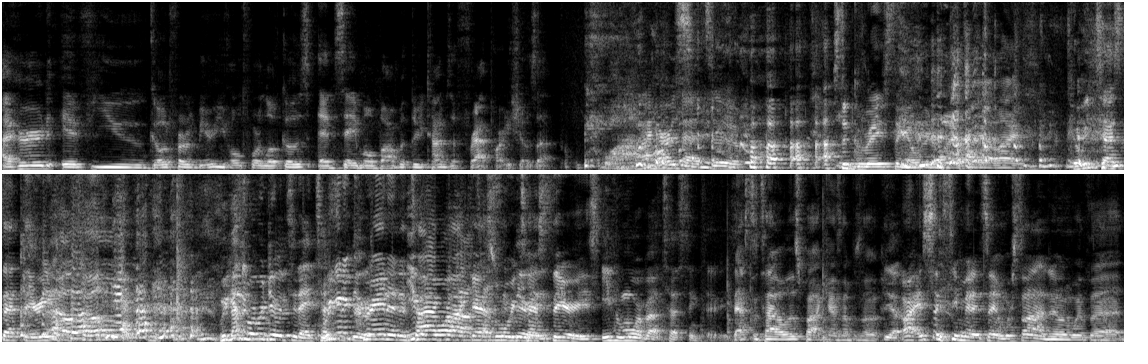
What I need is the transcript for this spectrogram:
I heard if you go in front of a mirror, you hold Four Lokos and say Mo Bamba three times, a frat party shows up. Wow. I heard that too. That's the greatest thing I've ever heard in my entire life. Can we test that theory? also? we That's gonna, what we're doing today. we're gonna theories. create an entire podcast where we theories. test theories. Even more about testing theories. That's the title of this podcast episode. Yeah. All right, it's 16 minutes in. We're still not doing with uh,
